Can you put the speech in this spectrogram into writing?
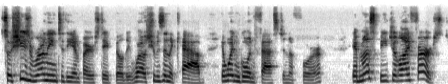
So she's running to the Empire State Building. Well, she was in a cab. It wasn't going fast enough for her. It must be July 1st.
